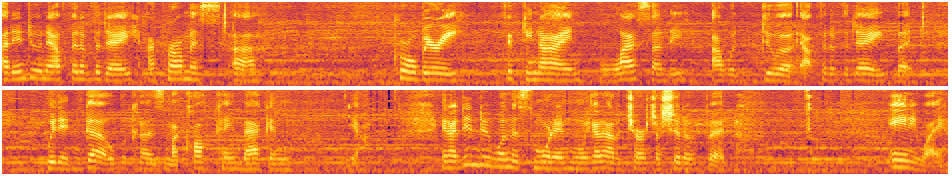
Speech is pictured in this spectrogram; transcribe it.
I didn't do an outfit of the day. I promised uh, Coralberry 59 last Sunday I would do an outfit of the day, but we didn't go because my cough came back and yeah. And I didn't do one this morning when we got out of church. I should have, but anyway,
